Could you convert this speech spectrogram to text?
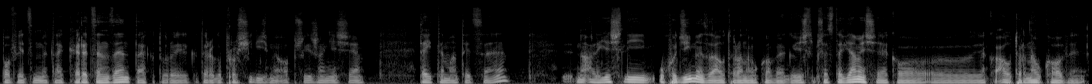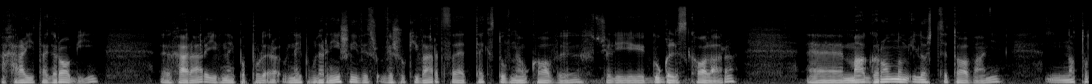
powiedzmy tak recenzenta, który, którego prosiliśmy o przyjrzenie się tej tematyce. No ale jeśli uchodzimy za autora naukowego, jeśli przedstawiamy się jako, e, jako autor naukowy, a Harari tak robi, Harari w, najpopular w najpopularniejszej wyszukiwarce tekstów naukowych, czyli Google Scholar, e, ma ogromną ilość cytowań, no to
